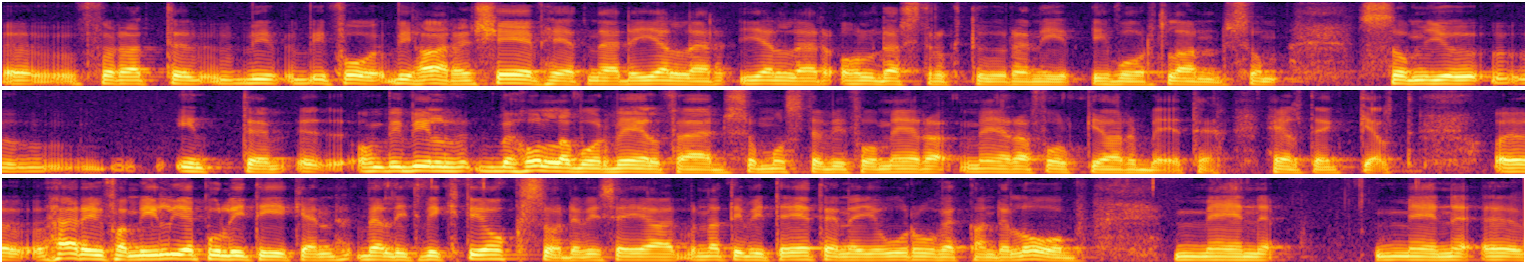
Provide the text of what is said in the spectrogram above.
Eh, för att eh, vi, vi, får, vi, har en skevhet när det gäller, gäller åldersstrukturen i, i vårt land som, som ju eh, inte... Om vi vill behålla vår välfärd så måste vi få mera, mera folk i arbete, helt enkelt. Här är ju familjepolitiken väldigt viktig också, det vill säga nativiteten är ju oroväckande låg. Men men eh,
